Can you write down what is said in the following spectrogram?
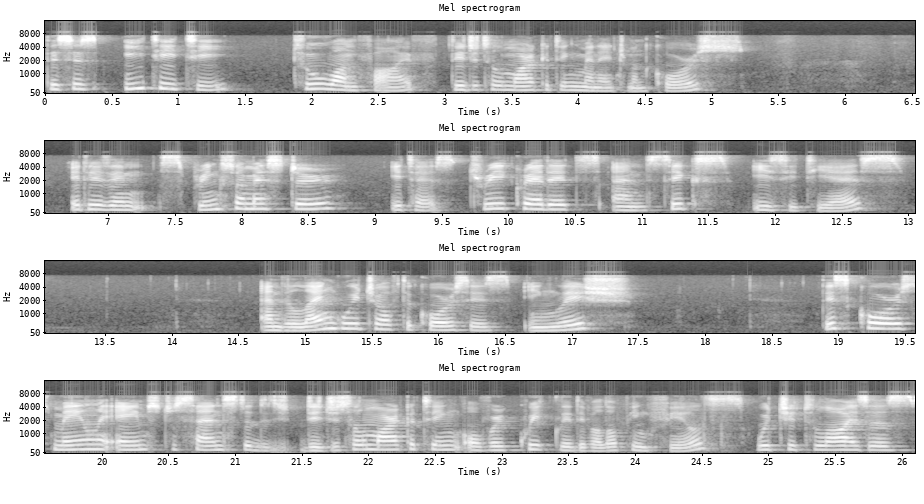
This is ETT 215 Digital Marketing Management course. It is in spring semester. It has 3 credits and 6 ECTS. And the language of the course is English. This course mainly aims to sense the digital marketing over quickly developing fields, which utilizes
